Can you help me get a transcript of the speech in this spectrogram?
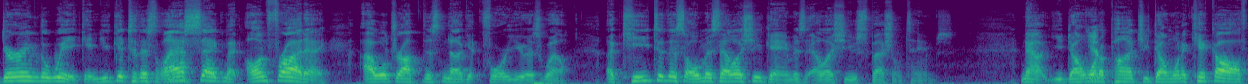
during the week and you get to this last mm-hmm. segment on Friday, I will drop this nugget for you as well. A key to this Ole Miss LSU game is LSU special teams. Now, you don't yep. want to punch, you don't want to kick off,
